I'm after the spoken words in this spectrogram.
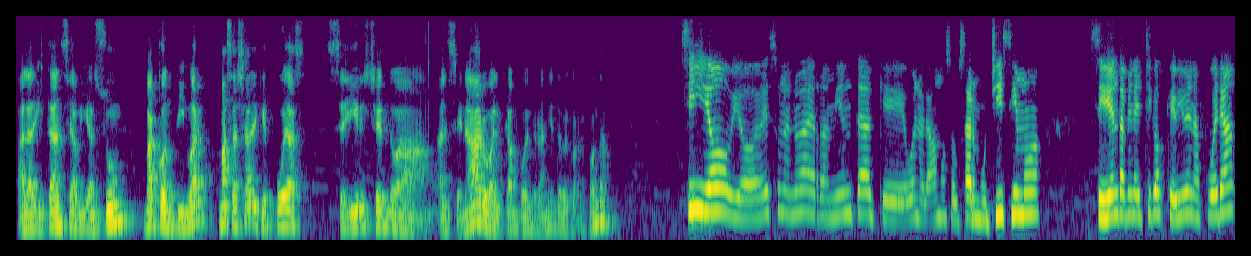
a la distancia vía Zoom va a continuar, más allá de que puedas seguir yendo al cenar o al campo de entrenamiento que corresponda? Sí, obvio, es una nueva herramienta que, bueno, la vamos a usar muchísimo. Si bien también hay chicos que viven afuera,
